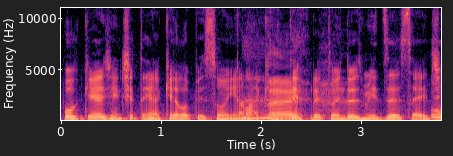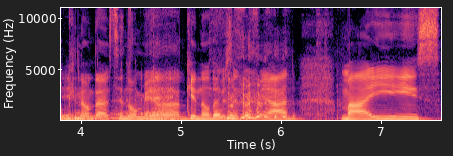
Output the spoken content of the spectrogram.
Porque a gente tem aquela pessoinha lá que É. interpretou em 2017. Ou que não deve ser É, nomeado. que não deve ser nomeado. Mas...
